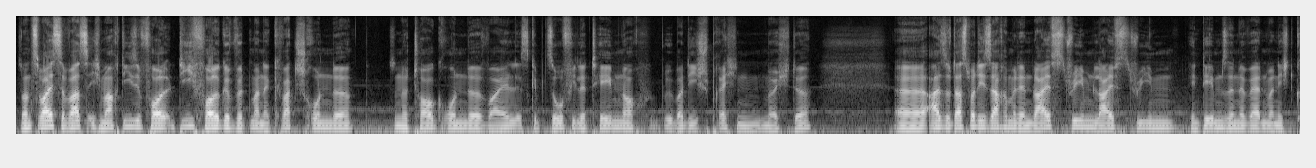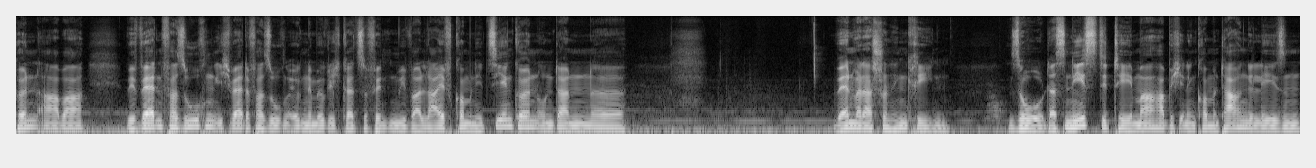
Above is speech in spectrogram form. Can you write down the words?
Sonst weißt du was, ich mache diese Fol die Folge wird mal eine Quatschrunde so eine Talkrunde, weil es gibt so viele Themen noch, über die ich sprechen möchte. Äh, also das war die Sache mit dem Livestream. Livestream in dem Sinne werden wir nicht können, aber wir werden versuchen, ich werde versuchen, irgendeine Möglichkeit zu finden, wie wir live kommunizieren können und dann äh, werden wir das schon hinkriegen. So, das nächste Thema habe ich in den Kommentaren gelesen.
